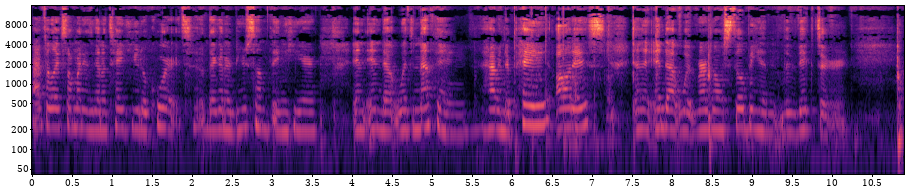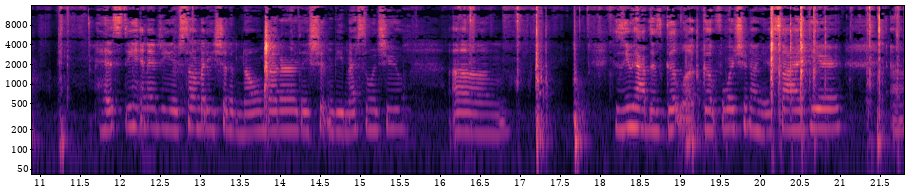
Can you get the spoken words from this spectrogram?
I feel like somebody's going to take you to court. They're going to do something here and end up with nothing. Having to pay all this and then end up with virgo still being the victor. Hesty energy if somebody should have known better they shouldn't be messing with you. Um because you have this good luck, good fortune on your side here. Uh,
